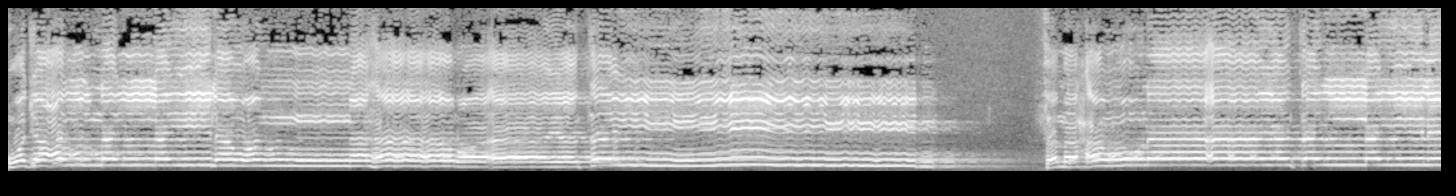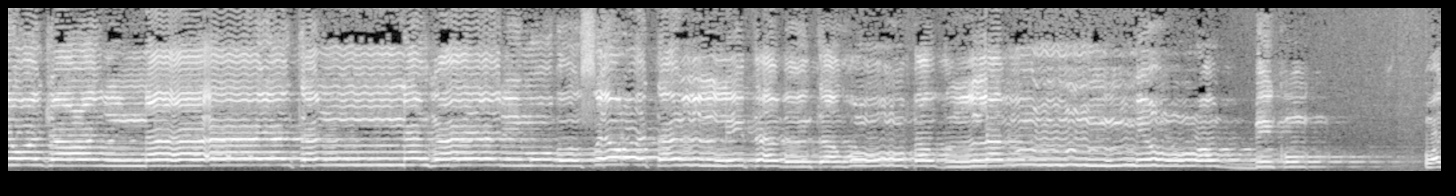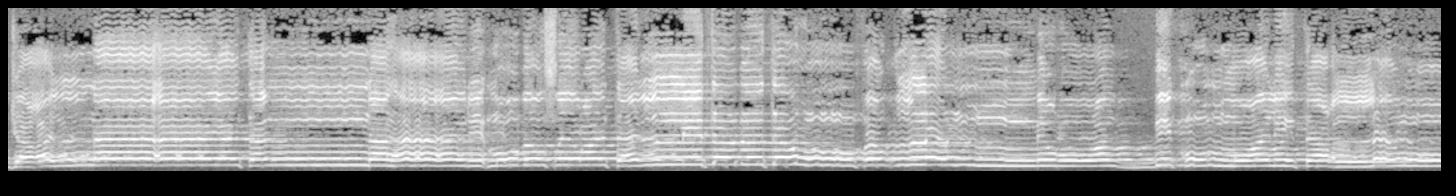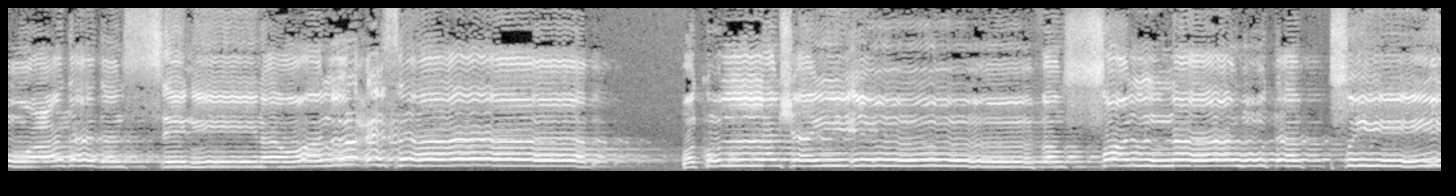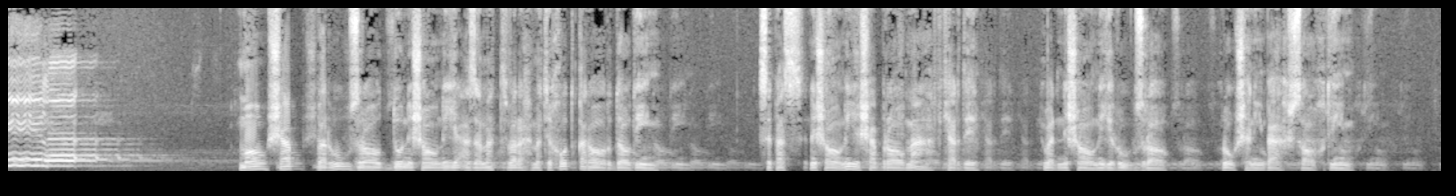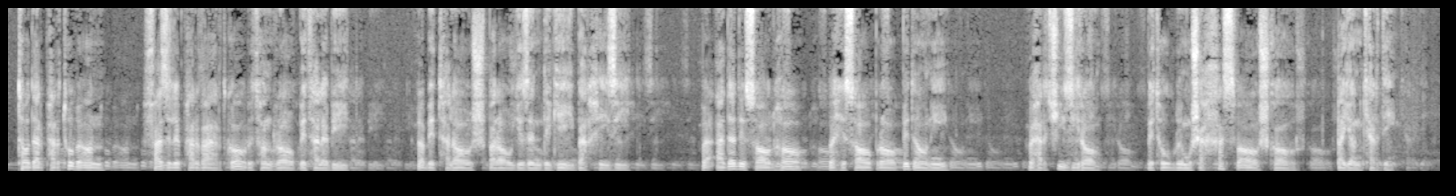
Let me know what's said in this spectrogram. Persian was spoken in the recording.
وجعلنا الليل والنهار آيتين فمحونا ربكم وجعلنا وكل شيء فصلناه ما شب و روز را دو نشانه عظمت و رحمت خود قرار دادیم. سپس نشانه شب را محو کرده و نشانه روز را روشنی بخش ساختیم. تا در پرتو آن فضل پروردگارتان را بطلبید و به تلاش برای زندگی برخیزید و عدد سالها و حساب را بدانید و هر چیزی را به طور مشخص و آشکار بیان کردیم.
